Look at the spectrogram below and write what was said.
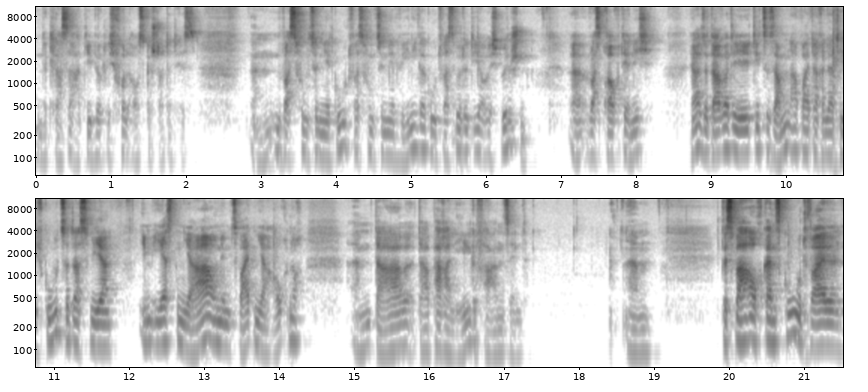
eine Klasse hat, die wirklich voll ausgestattet ist? Ähm, was funktioniert gut, was funktioniert weniger gut? Was würdet ihr euch wünschen? Äh, was braucht ihr nicht? Ja, also da war die, die Zusammenarbeit da relativ gut, sodass wir im ersten Jahr und im zweiten Jahr auch noch ähm, da, da parallel gefahren sind. Ähm, das war auch ganz gut, weil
